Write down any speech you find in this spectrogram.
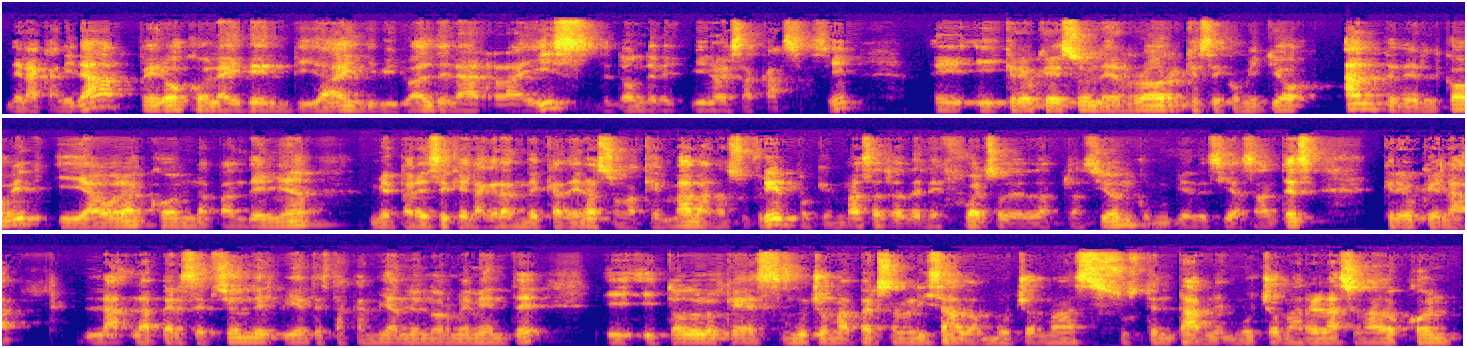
de la calidad, pero con la identidad individual de la raíz de donde vino esa casa, ¿sí? Y, creo que eso es el error que se cometió antes del COVID y ahora con la pandemia me parece que las grandes cadenas son las que más van a sufrir, porque más allá del esfuerzo de adaptación, como bien decías antes, creo que la, la, percepción del cliente está cambiando enormemente y, todo lo que es mucho más personalizado, mucho más sustentable, mucho más relacionado con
